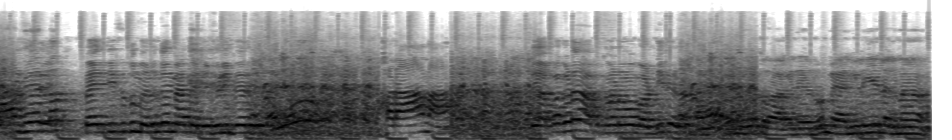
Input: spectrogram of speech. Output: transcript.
ਆ ਫੇਰ ਲਓ। 35 ਤੋਂ ਤੂੰ ਮੈਨੂੰ ਦੇ ਮੈਂ ਤੈਨੂੰ ਜੁਰੀ ਫੇਰ ਦੇ। ਹਰਾਮ ਆ। ਤੇ ਆਪਾਂ ਕਿਹੜਾ ਆਪ ਖਾਣਾ ਵਾ ਵੰਡੀ ਦੇਣਾ। ਮੈਨੂੰ ਕਰਾ ਕੇ ਦੇ ਦੋ ਮੈਂ ਨਹੀਂ ਲਈ ਲੱਗਣਾ।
